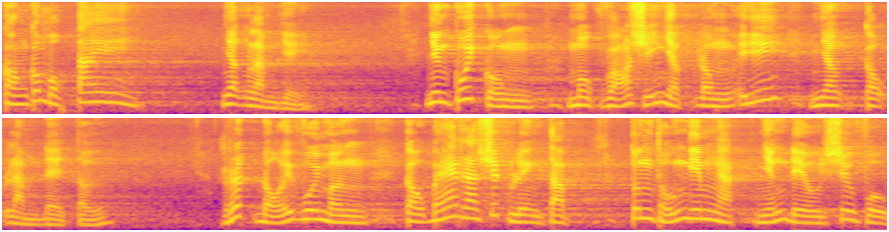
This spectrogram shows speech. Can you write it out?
Còn có một tay, nhận làm gì? Nhưng cuối cùng, một võ sĩ Nhật đồng ý nhận cậu làm đệ tử. Rất đổi vui mừng, Cậu bé ra sức luyện tập, Tuân thủ nghiêm ngặt những điều sư phụ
